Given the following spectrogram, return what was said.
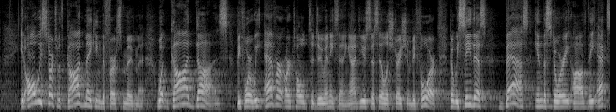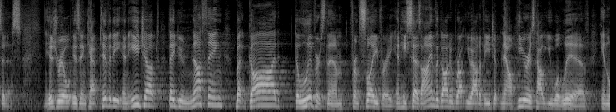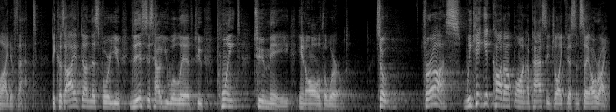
It always starts with God making the first movement, what God does before we ever are told to do anything. I've used this illustration before, but we see this best in the story of the Exodus. Israel is in captivity in Egypt. They do nothing, but God delivers them from slavery. And he says, I am the God who brought you out of Egypt. Now, here is how you will live in light of that. Because I have done this for you, this is how you will live to point to me in all the world. So, for us, we can't get caught up on a passage like this and say, all right,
